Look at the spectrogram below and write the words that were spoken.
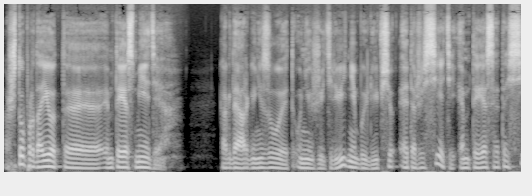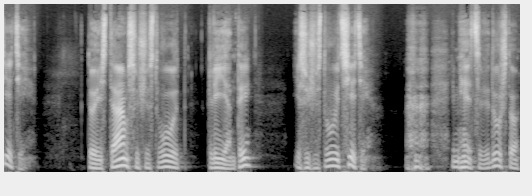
А что продает э, МТС Медиа, когда организует, у них же и телевидение были, и все, это же сети. МТС — это сети. То есть там существуют клиенты и существуют сети. Имеется в виду, что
